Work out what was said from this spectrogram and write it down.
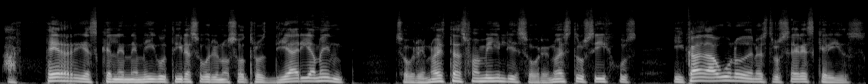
aférreas que el enemigo tira sobre nosotros diariamente, sobre nuestras familias, sobre nuestros hijos y cada uno de nuestros seres queridos.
